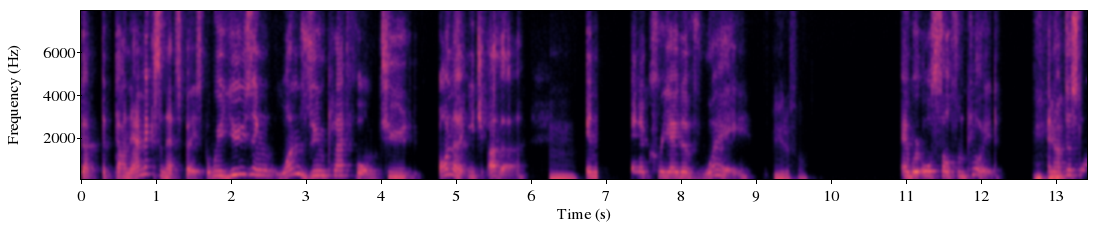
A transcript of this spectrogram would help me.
the, the dynamics in that space, but we're using one Zoom platform to honor each other mm. in in a creative way. Beautiful. And we're all self-employed. Yeah. And I'm just like,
